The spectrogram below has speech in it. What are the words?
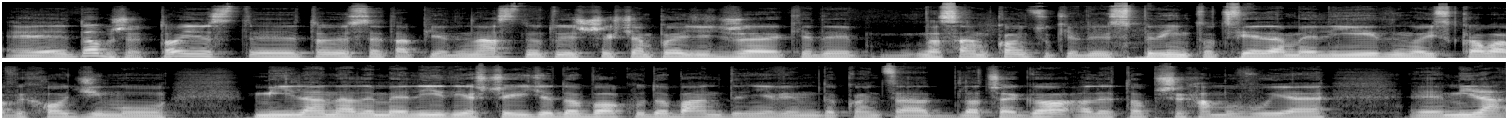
E, dobrze, to jest, e, to jest etap 11. No tu jeszcze chciałem powiedzieć, że kiedy na samym końcu, kiedy sprint otwiera Melir, no i z koła wychodzi mu Milan, ale Melir jeszcze idzie do boku, do bandy, nie wiem do końca dlaczego, ale to przyhamowuje e, Mila,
